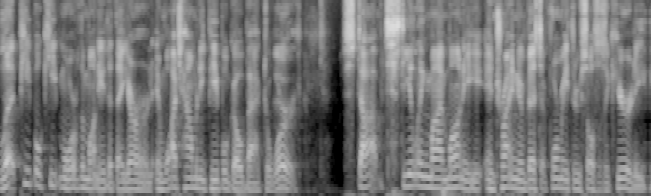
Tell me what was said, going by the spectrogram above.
Let people keep more of the money that they earn, and watch how many people go back to work. Stop stealing my money and trying to invest it for me through Social Security.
